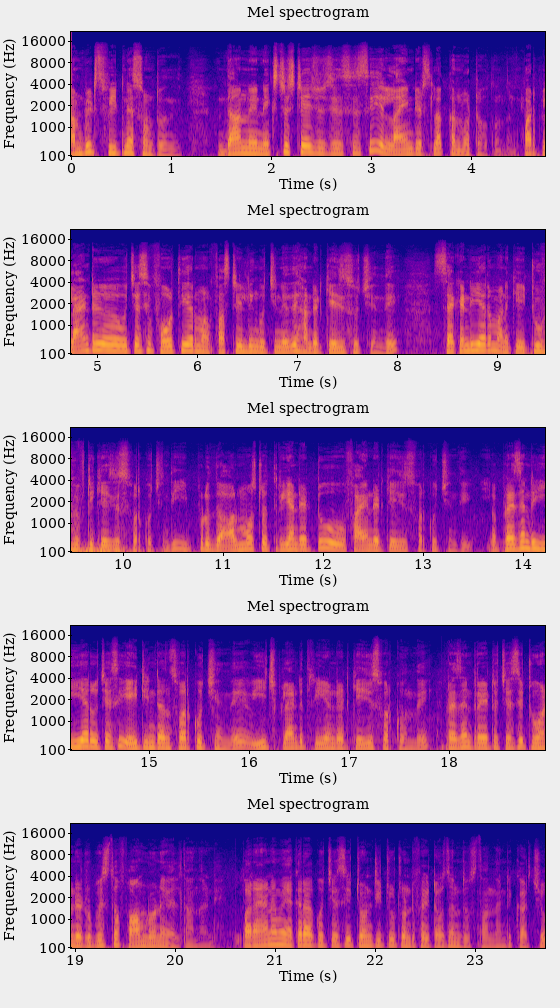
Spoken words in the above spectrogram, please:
కంప్లీట్ స్వీట్నెస్ ఉంటుంది. దాన్ని నెక్స్ట్ స్టేజ్ వచ్చేసి లైన్ డేట్స్ లాగా కన్వర్ట్ అవుతుంది. పర్ ప్లాంట్ వచ్చేసి ఫోర్త్ ఇయర్ మనకి ఫస్ట్ ఈల్డింగ్ వచ్చినది హండ్రెడ్ కేజీస్ వచ్చింది. సెకండ్ ఇయర్ మనకి టూ ఫిఫ్టీ కేజీస్ వరకు వచ్చింది. ఇప్పుడు almost three hundred to five hundred kgs వరకు వచ్చింది. ప్రెసెంట్ ఈ ఇయర్ వచ్చేసి ఎయిటీన్ టన్స్ వరకు వచ్చింది. Each plant three hundred kgs వరకు ఉంది. ప్రెసెంట్ రేట్ వచ్చేసి టూ హండ్రెడ్ రూపీస్తో ఫామ్లోనే వెళ్తుందండి. పర్ యానం ఎకరాకు వచ్చేసి twenty to twenty five thousand వస్తుందండి ఖర్చు.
